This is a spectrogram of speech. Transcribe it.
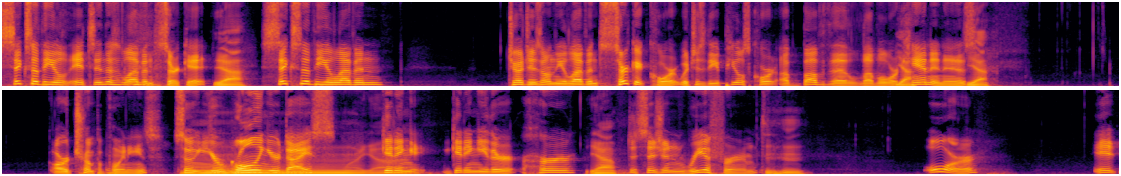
six of the it's in the eleventh circuit. Yeah. Six of the eleven judges on the eleventh circuit court, which is the appeals court above the level where Yeah. Cannon is, Yeah. are Trump appointees. So you're rolling your dice, Oh my god. getting getting either her Yeah. decision reaffirmed Mm-hmm. or it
